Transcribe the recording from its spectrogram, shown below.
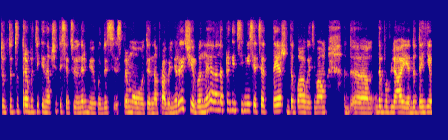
Тобто тут треба тільки навчитися цю енергію кудись спрямовувати на правильні речі. Венера наприкінці місяця теж додавить вам, е, додає, додає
